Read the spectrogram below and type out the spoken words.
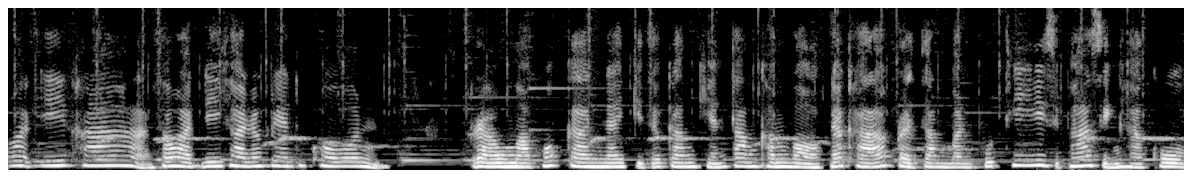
สวัสดีค่ะ สวัสดีค่ะนักเรียนทุกคน เรามาพบกันในกิจกรรมเขียนตามคำบอกนะคะ ประจำวันพุธที่ 25 สิงหาคม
